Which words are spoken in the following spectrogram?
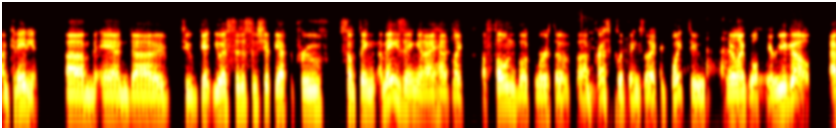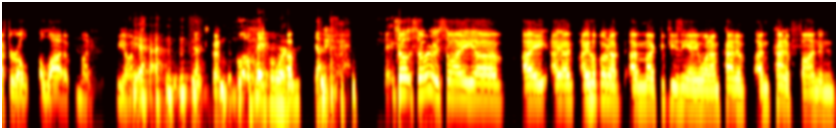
I'm Canadian. Um, and uh, to get U.S. citizenship, you have to prove something amazing. And I had like a phone book worth of uh, press clippings that I could point to. And they're like, "Well, here you go." After a, a lot of money, to be honest. Yeah. Expensive. A little paperwork. Um, yeah. so so anyway, so I uh, I, I I hope I'm not I'm not confusing anyone. I'm kind of I'm kind of fun and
